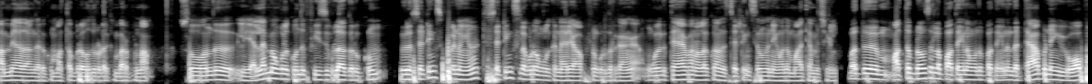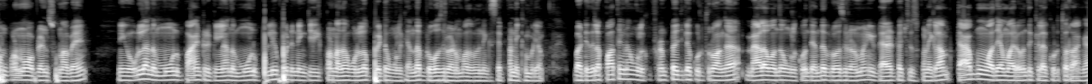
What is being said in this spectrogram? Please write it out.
கம்மியாக தாங்க இருக்கும். மற்ற ப்ரௌசரோட கம்பேர் பண்ணால் ஸோ வந்து இதில எல்லாமே உங்களுக்கு வந்து ஃபீஸிபிளாக இருக்கும். இதில் செட்டிங்ஸ் போனீங்கன்னா, செட்டிங்ஸில் கூட உங்களுக்கு நிறைய ஆப்ஷன் கொடுத்துருக்காங்க உங்களுக்கு தேவையான அளவுக்கு அந்த செட்டிங்ஸை வந்து நீங்கள் வந்து மாற்றி அமைச்சிக்கலாம் பட் மற்ற ப்ரௌசரில் பார்த்தீங்கன்னா வந்து பார்த்தீங்கன்னா, இந்த டேப் நீங்கள் ஓப்பன் பண்ணணும் அப்படின்னு சொன்னாவே, நீங்கள் உள்ளே அந்த மூணு பாயிண்ட் இருக்கு அந்த மூணு புள்ளியை போயிட்டு நீங்கள் கிளிக் பண்ணால் தான் உள்ளே போயிட்டு உங்களுக்கு எந்த ப்ரௌசர் வேணுமோ அதை வந்து நீங்கள் செட் பண்ணிக்க முடியும். பட் இதில் பார்த்தீங்கன்னா, உங்களுக்கு ஃப்ரண்ட் பேஜில் கொடுத்துருவாங்க மேலே வந்து உங்களுக்கு வந்து எந்த ப்ரௌசர் வேணுமோ நீங்கள் டேரெக்டாக சூஸ் பண்ணிக்கலாம். டேப்பும் அதே மாதிரி வந்து கீழே கொடுத்துட்றாங்க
